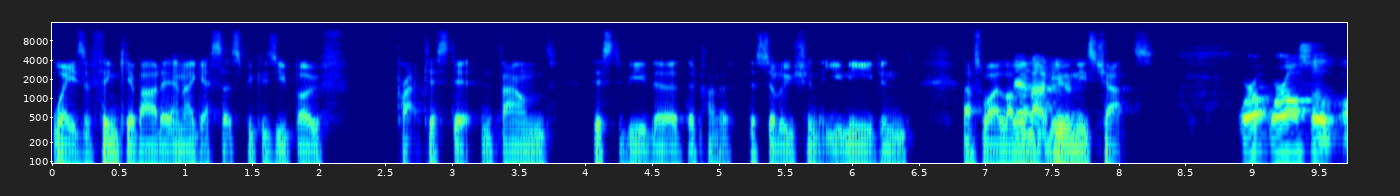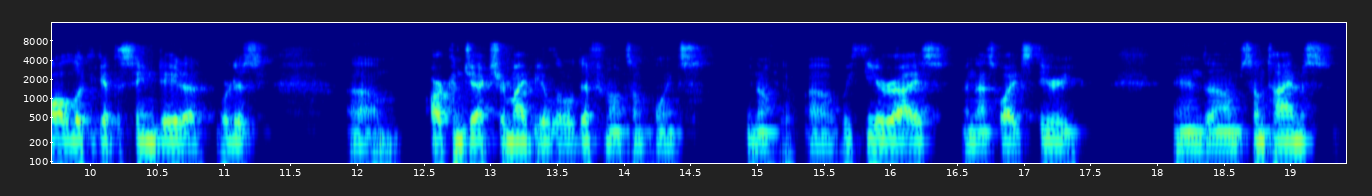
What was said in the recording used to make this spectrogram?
ways of thinking about it. And I guess that's because you both practiced it and found this to be the the kind of the solution that you need. And that's why I love yeah, about doing these chats we're we're also all looking at the same data. We're just um, our conjecture might be a little different on some points. You know, yeah. uh, we theorize, and that's why it's theory. And um, sometimes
